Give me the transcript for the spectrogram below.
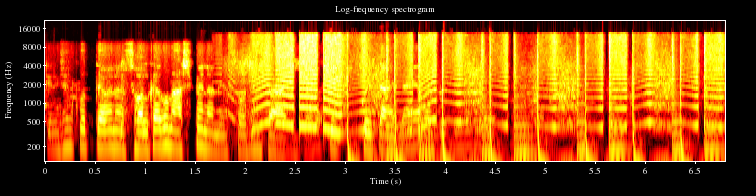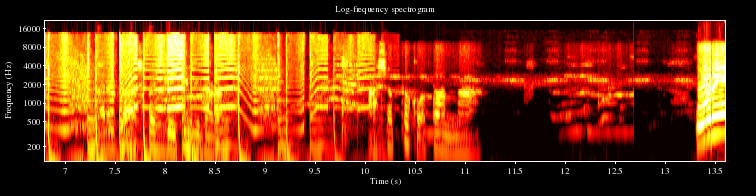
টেনশন করতে হবে না সলকা এখন আসবে না নে সদিন চাই। কই আমার দিকে। আর একটা আশপাশ দেখে নি দাঁড়ান আসার তো কথা না। ওরে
